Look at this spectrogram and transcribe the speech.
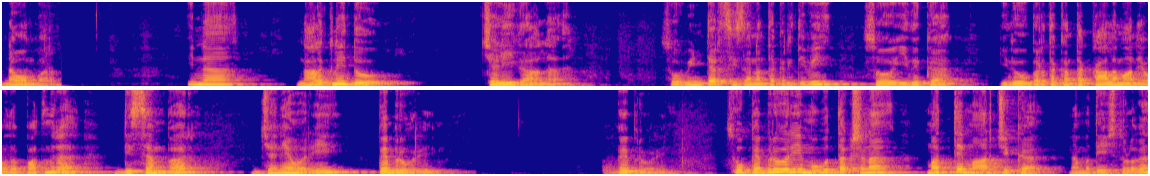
ನವಂಬರ್. ಇನ್ನು ನಾಲ್ಕನೇದು ಚಳಿಗಾಲ. ಸೊ ವಿಂಟರ್ ಸೀಸನ್ ಅಂತ ಕರಿತೀವಿ. ಸೊ ಇದಕ್ಕೆ ಇದು ಬರ್ತಕ್ಕಂಥ ಕಾಲಮಾನ ಯಾವುದಪ್ಪ ಅಂತಂದ್ರೆ ಡಿಸೆಂಬರ್, ಜನವರಿ, ಫೆಬ್ರವರಿ. ಫೆಬ್ರವರಿ. ಸೊ ಫೆಬ್ರವರಿ ಮುಗಿದ ತಕ್ಷಣ ಮತ್ತೆ ಮಾರ್ಚಿಗೆ ನಮ್ಮ ದೇಶದೊಳಗೆ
